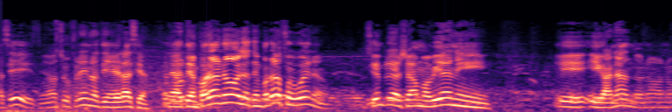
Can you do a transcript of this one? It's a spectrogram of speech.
Así, si no sufrir no tiene gracia. La temporada no, la temporada fue buena. Siempre la llevamos bien y, y- y ganando, no, no.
